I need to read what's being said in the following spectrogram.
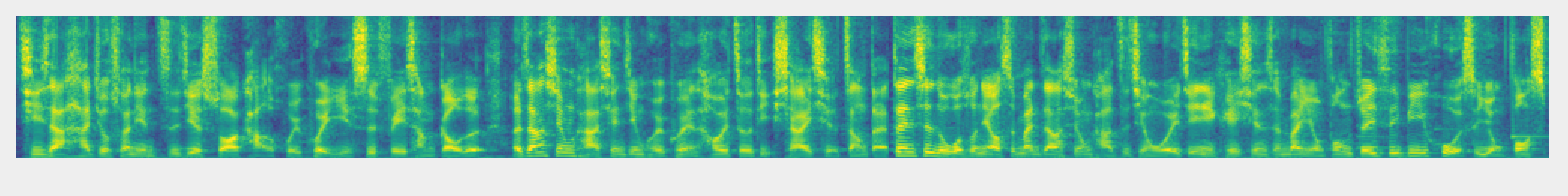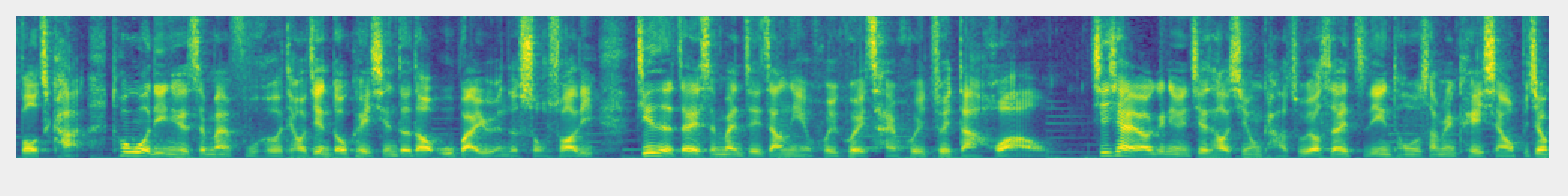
其实啊它就算连直接刷卡的回馈也是非常高的。而这张信用卡现金回馈它会折抵下一期的账单。但是如果说你要申办这张信用卡之前，我会建议你可以先申办永丰 JCB 或者是永丰 Sport 卡，透过连接申办符合条件都可以先得到五百元的首刷礼，接着再申办这张你的回馈才会最大化哦。接下来要跟你们介绍信用卡，主要是在指定通路上面可以享有比较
